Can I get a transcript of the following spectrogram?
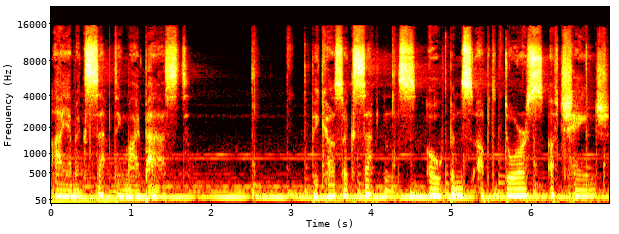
I am accepting my past. Because acceptance opens up the doors of change.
